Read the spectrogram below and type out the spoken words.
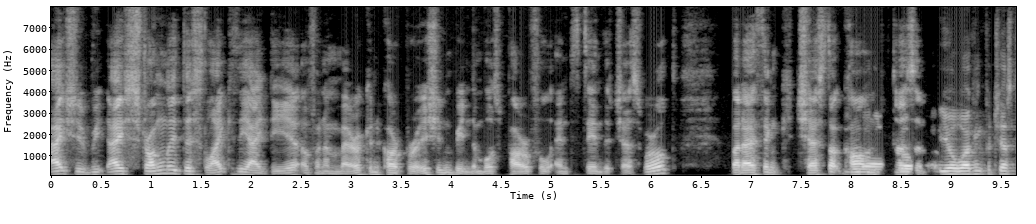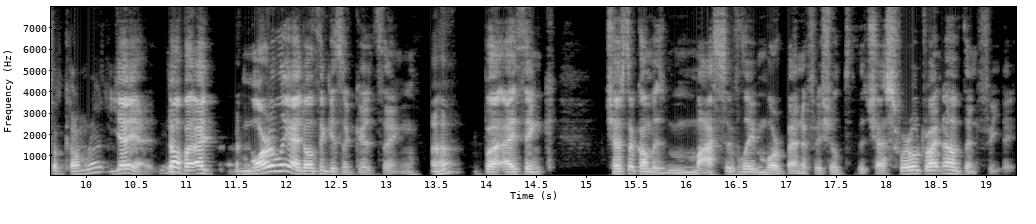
actually re- I strongly dislike the idea of an American corporation being the most powerful entity in the chess world. But I think chess.com You're, does a you're working for chess.com, right? yeah yeah no, but I morally I don't think it's a good thing. Uh huh. But I think chess.com is massively more beneficial to the chess world right now than FIDE.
